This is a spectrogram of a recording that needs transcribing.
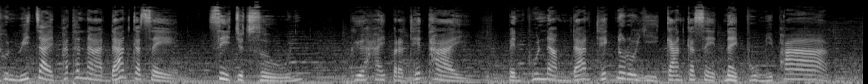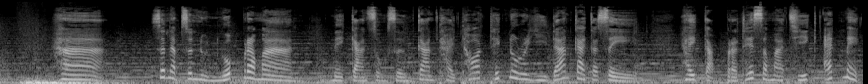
ทุนวิจัยพัฒนาด้านเกษตร 4.0 เพื่อให้ประเทศไทยเป็นผู้นำด้านเทคโนโลยีการเกษตรในภูมิภาค 5. สนับสนุนงบประมาณในการส่งเสริมการถ่ายทอดเทคโนโลยีด้านการเกษตร ให้กับประเทศสมาชิก a c m e x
